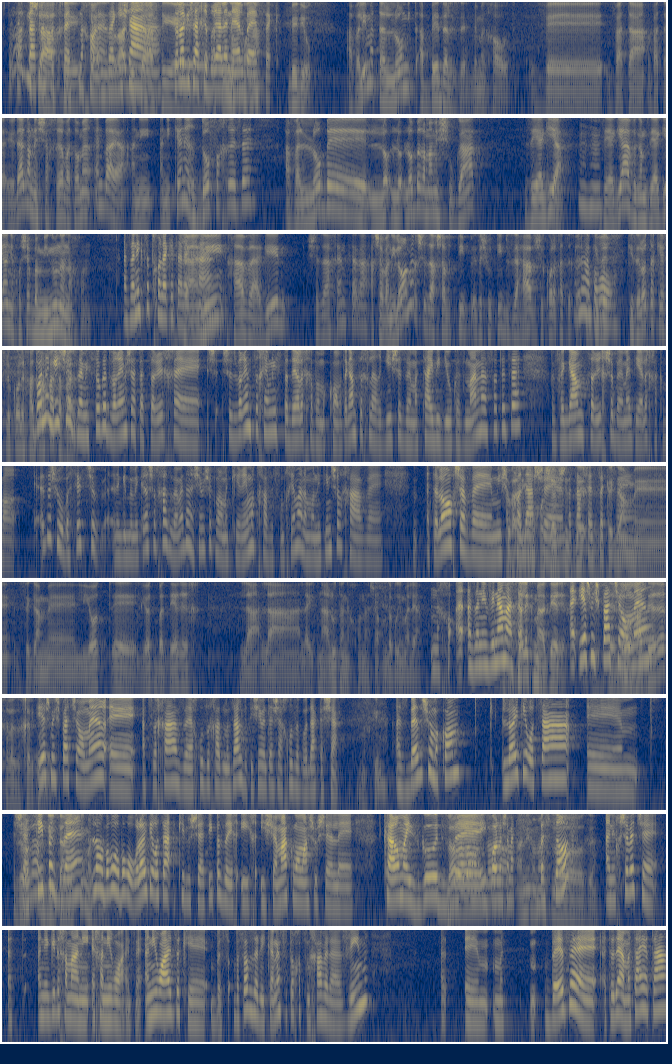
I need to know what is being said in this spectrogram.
זו לא אתה קצת מפספס, נכון, כן, זו זו לא הגישה- הכי, לא הגישה הכי בריאה לנהל נכונה. בעסק. בדיוק. אבל אם אתה לא מתאבד על זה, במרכאות, ו... ואתה, ואתה יודע גם לשחרר, ואתה אומר, אין בעיה, אני, אני כן ארדוף אחרי זה, אבל לא, ב... לא, לא, לא ברמה משוגעת, זה יגיע. זה יגיע, וגם זה יגיע, אני חושב, במינון הנכון. אז אני קצת חולקת עליך. ואני חייב להגיד שזה אכן קרה. עכשיו, אני לא אומר שזה עכשיו טיפ, איזשהו טיפ זהב שכל אחד צריך לא, ליישם, כי, זה. כי זה לא תקף לכל אחד בוא ואחת, נגיד אבל... שזה מסוג הדברים שאתה צריך, אה, ש- שדברים צריכים להסתדר לך במקום. אתה גם צריך להרגיש את זה, מתי בדיוק הזמן לעשות את זה, וגם צריך שבאמת יהיה לך כבר איזשהו בסיס, שנגיד במקרה שלך, זה באמת אנשים שכבר מכירים אותך וסומכים על המוניטין שלך, ואתה לא עכשיו אה, מישהו אבל אני גם חדש חושב שפתח שזה- עסק זה ו... גם, אה, זה גם אה, להיות, אה, להיות בדרך ל, ל, להתנהלות הנכונה שאנחנו מדברים עליה. נכון, אז אני מבינה מה זה אתה... חלק מהדרך. יש משפט זה שאומר- לא הדרך, אלא זה חלק מהדרך. יש משפט שאומר, אה, הצלחה זה אחוז אחד מזל ו-99 אחוז עבודה קשה. מסכים? אז באיזשהו מקום, לא הייתי רוצה אה, זה לא שהטיפ את הזה... לא, זה. ברור, ברור. לא הייתי רוצה, כאילו, שהטיפ הזה יישמע כמו משהו של קרמה is good לא, לא, לא, ויפול לא, לא, לשמיים. אני ממש בסוף, לא זה. אני חושבת ש... אני אגיד לך מה אני, איך אני רואה את זה. אני רואה את זה כ... בס- בסוף זה להיכנס לתוך עצמך ולהבין אה, אה, מ- באיזה, אתה יודע, מתי אתה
